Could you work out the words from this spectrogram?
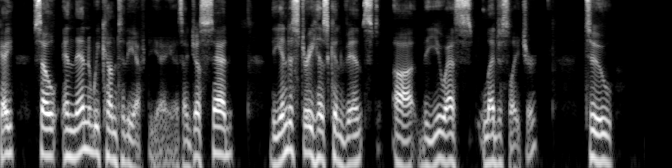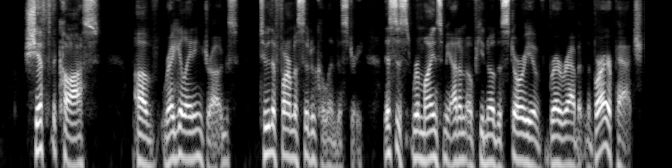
Okay. So, and then we come to the FDA. As I just said, the industry has convinced uh, the US legislature to shift the costs of regulating drugs to the pharmaceutical industry. This is reminds me. I don't know if you know the story of Brer Rabbit and the Briar Patch.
